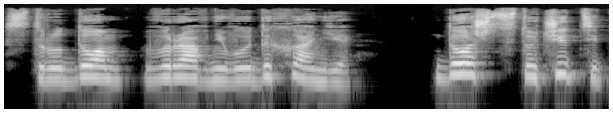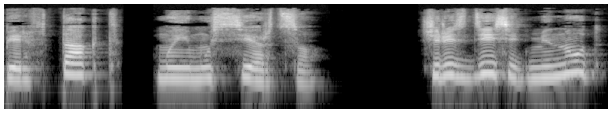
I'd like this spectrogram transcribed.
С трудом выравниваю дыхание. Дождь стучит теперь в такт моему сердцу. Через десять минут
